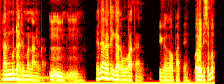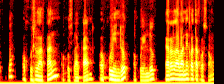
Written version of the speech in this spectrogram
dan mudah dimenangkan. mm, mm, mm. Ini ada tiga kabupaten. Tiga kabupaten. Boleh disebut? Ketua? Oku Selatan, Oku Selatan, Oku Induk, Oku Induk, karena lawannya kota kosong.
